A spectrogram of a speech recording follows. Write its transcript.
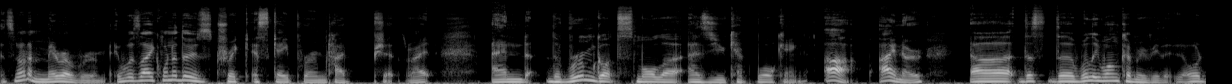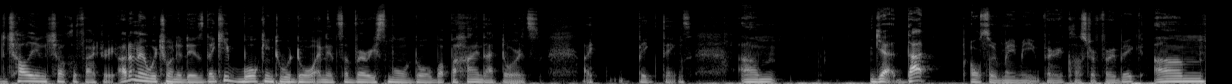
It's not a mirror room. It was like one of those trick escape room type shit, right? And the room got smaller as you kept walking. Ah, I know. Uh, this the Willy Wonka movie or the Charlie and the Chocolate Factory. I don't know which one it is. They keep walking to a door and it's a very small door, but behind that door it's like big things. Um, yeah, that also made me very claustrophobic. Um,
